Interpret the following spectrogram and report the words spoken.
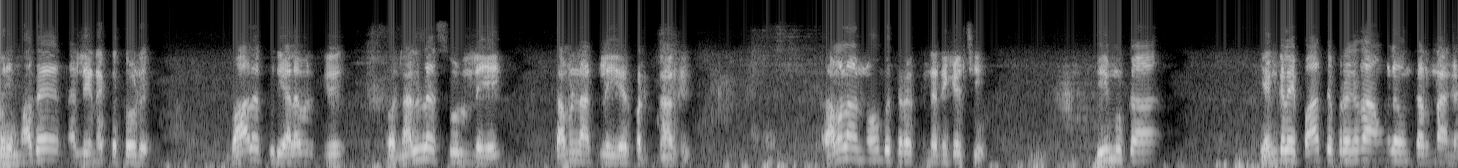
ஒரு மத நல்லிணக்கத்தோடு வாழக்கூடிய அளவிற்கு ஒரு நல்ல சூழ்நிலையை தமிழ்நாட்டிலே ஏற்படுத்தினார்கள். ரமலான் நோன்பு திறக்கின்ற நிகழ்ச்சி திமுக எங்களை பார்த்த பிறகுதான் அவங்கள வந்து திறந்தாங்க.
